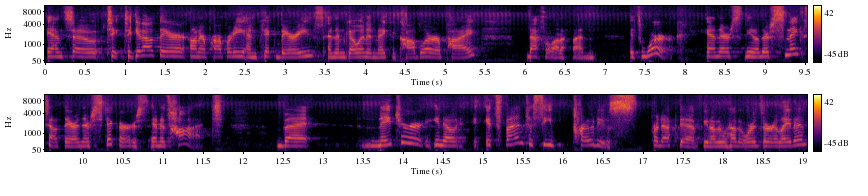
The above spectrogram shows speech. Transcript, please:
And so to, to get out there on our property and pick berries and then go in and make a cobbler or pie, that's a lot of fun. It's work and there's you know there's snakes out there and there's stickers and it's hot but nature you know it's fun to see produce productive you know how the words are related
